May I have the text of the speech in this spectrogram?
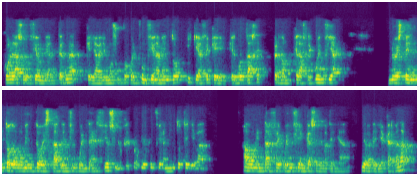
con la solución de alterna, que ya veremos un poco el funcionamiento y que hace que, el voltaje, perdón, que la frecuencia no esté en todo momento estable en 50 Hz, sino que el propio funcionamiento te lleva a aumentar frecuencia en caso de batería, de batería cargada.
